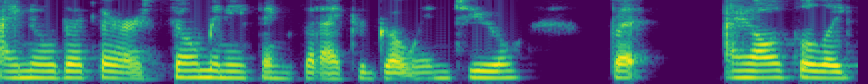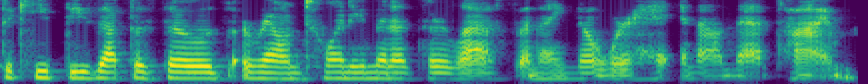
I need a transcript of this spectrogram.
I know that there are so many things that I could go into, I also like to keep these episodes around 20 minutes or less, and I know we're hitting on that time.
